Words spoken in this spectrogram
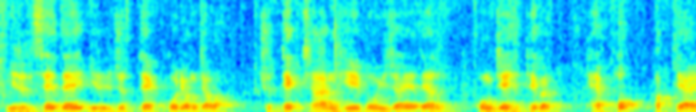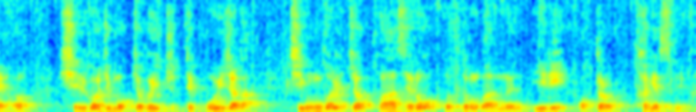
1세대 1주택 고령자와 주택 장기 보유자에 대한 공제 혜택을 대폭 확대하여 실거주 목적의 주택 보유자가 징벌적 과세로 고통받는 일이 없도록 하겠습니다.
